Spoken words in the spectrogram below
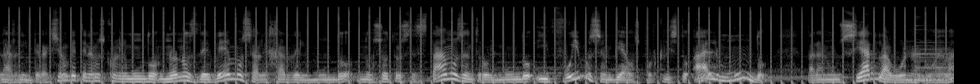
la interacción que tenemos con el mundo. No nos debemos alejar del mundo. Nosotros estamos dentro del mundo y fuimos enviados por Cristo al mundo para anunciar la buena nueva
